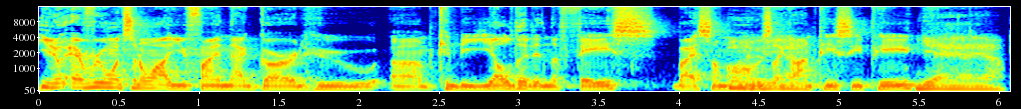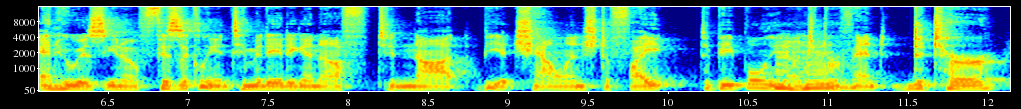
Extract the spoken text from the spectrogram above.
you know, every once in a while you find that guard who um, can be yelled at in the face by someone Oh, who's like on PCP. Yeah, yeah, yeah. And who is, you know, physically intimidating enough to not be a challenge to fight to people, you know, to prevent, deter,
